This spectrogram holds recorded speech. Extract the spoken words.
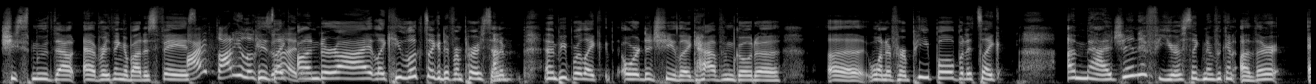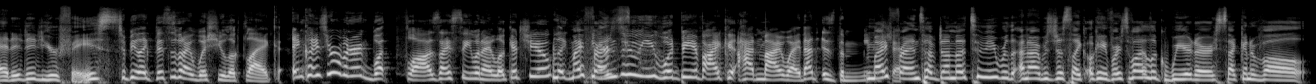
she smoothed out everything about his face. I thought he looked his good. like under eye, like he looked like a different person. and, and people were like, or did she like have him go to uh, one of her people? But it's like, imagine if your significant other edited your face. to be like, this is what I wish you looked like. In case you were wondering what flaws I see when I look at you, Like, my friends- who you would be if I could, had my way. That is the mean My shit. friends have done that to me, where the, and I was just like, okay, first of all, I look weirder. Second of all,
